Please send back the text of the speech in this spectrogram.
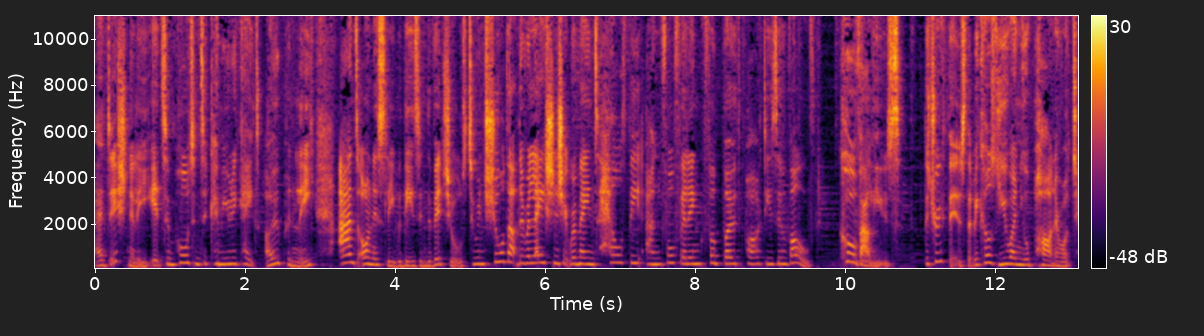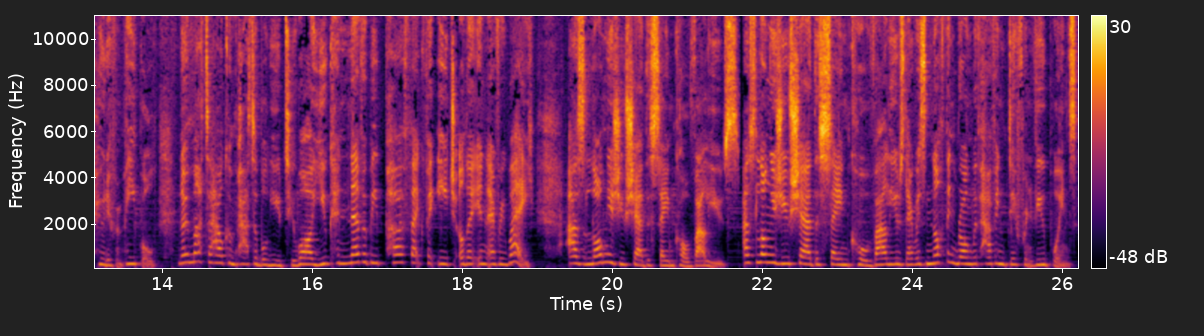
Additionally, it's important to communicate openly and honestly with these individuals to ensure that the relationship remains healthy and fulfilling for both parties involved. Core values. The truth is that because you and your partner are two different people, no matter how compatible you two are, you can never be perfect for each other in every way. As long as you share the same core values. As long as you share the same core values, there is nothing wrong with having different viewpoints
